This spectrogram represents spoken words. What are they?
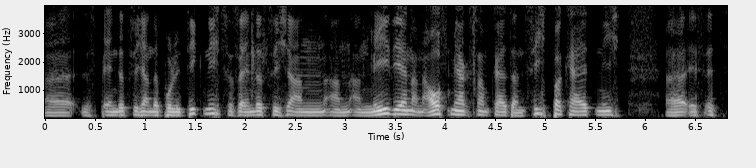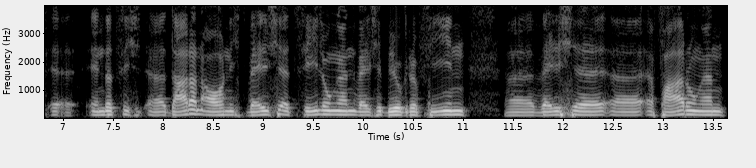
Es ändert sich an der Politik nichts, es ändert sich an, an, an Medien, an Aufmerksamkeit, an Sichtbarkeit nicht. Es, es ändert sich daran auch nicht, welche Erzählungen, welche Biografien, welche Erfahrungen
